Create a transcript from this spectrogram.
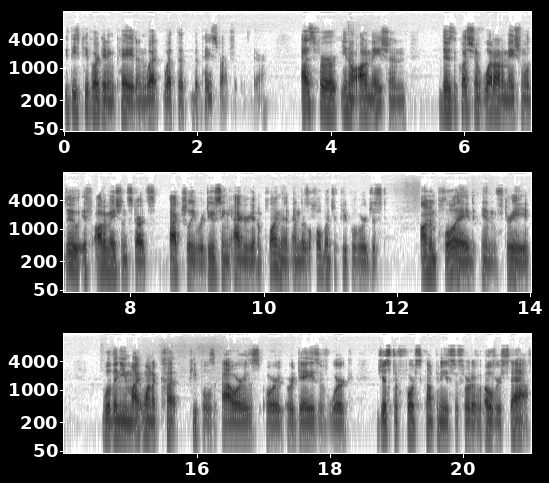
these people are getting paid and what, what the, the pay structure is there. As for you know automation, there's the question of what automation will do. If automation starts actually reducing aggregate employment and there's a whole bunch of people who are just unemployed in the street, well then you might want to cut people's hours or, or days of work just to force companies to sort of overstaff.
